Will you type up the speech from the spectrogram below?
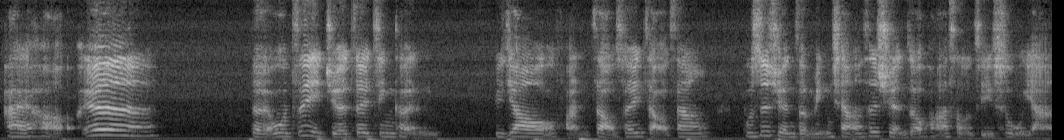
还好，因为对我自己觉得最近可能。比较烦躁，所以早上不是选择冥想，是选择划手机、舒压。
